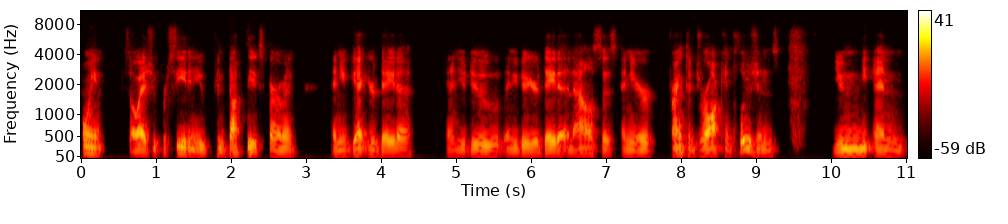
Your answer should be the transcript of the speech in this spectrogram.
point, so as you proceed and you conduct the experiment and you get your data and you do and you do your data analysis and you're trying to draw conclusions, you need and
